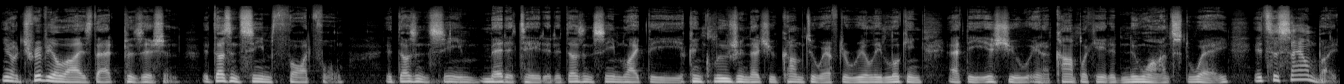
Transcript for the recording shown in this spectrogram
you know, trivialize that position. It doesn't seem thoughtful. It doesn't seem meditated. It doesn't seem like the conclusion that you come to after really looking at the issue in a complicated, nuanced way. It's a soundbite.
